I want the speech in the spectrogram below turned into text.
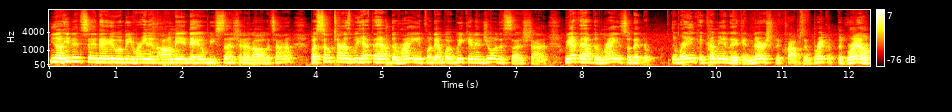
You know, he didn't say that it would be raining all me that it would be sunshine all the time. But sometimes we have to have the rain for that what we can enjoy the sunshine. We have to have the rain so that the, the rain can come in and it can nourish the crops and break up the ground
